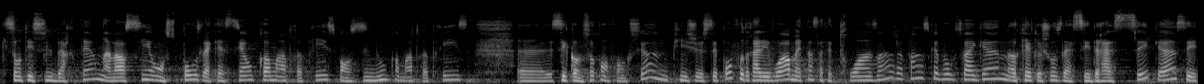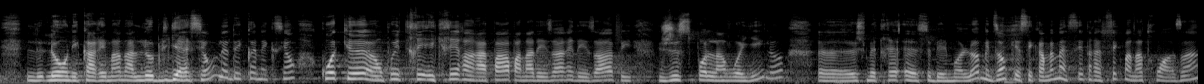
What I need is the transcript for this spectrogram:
qui sont tes subalternes. Alors, si on se pose la question comme entreprise, puis on se dit, nous, comme entreprise, euh, c'est comme ça qu'on fonctionne. Puis, je sais pas, il faudra aller voir, maintenant, ça fait trois ans, je pense, que Volkswagen a quelque chose d'assez drastique. Hein? C'est, là, on est carrément dans l'obligation la déconnexion. Quoique, on peut écrire un rapport pendant des heures et des heures, puis juste pas l'envoyer, là. Euh, je mettrais euh, ce bémol-là. Mais disons que c'est quand même assez drastique pendant trois ans.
